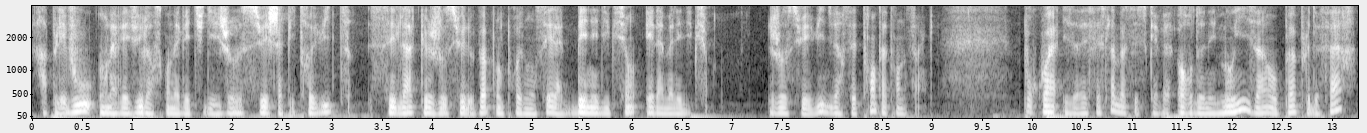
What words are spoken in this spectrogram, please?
rappelez-vous, on l'avait vu lorsqu'on avait étudié Josué chapitre 8, c'est là que Josué et le peuple ont prononcé la bénédiction et la malédiction. Josué 8, versets 30 à 35. Pourquoi ils avaient fait cela? Bah, C'est ce qu'avait ordonné Moïse hein, au peuple de faire.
